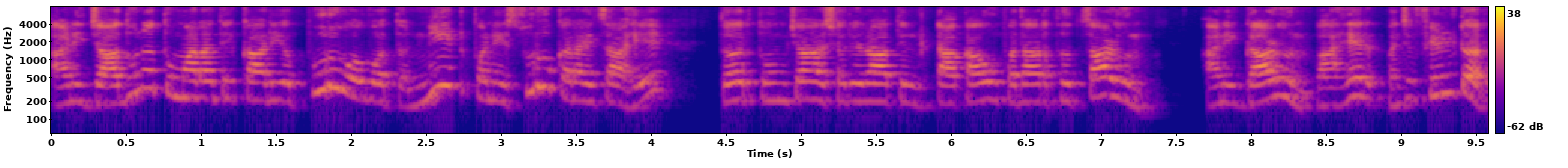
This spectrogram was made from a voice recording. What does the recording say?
आणि जादून तुम्हाला ते कार्य पूर्ववत नीटपणे सुरू करायचं आहे तर तुमच्या शरीरातील टाकाऊ पदार्थ चाळून आणि गाळून बाहेर म्हणजे फिल्टर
